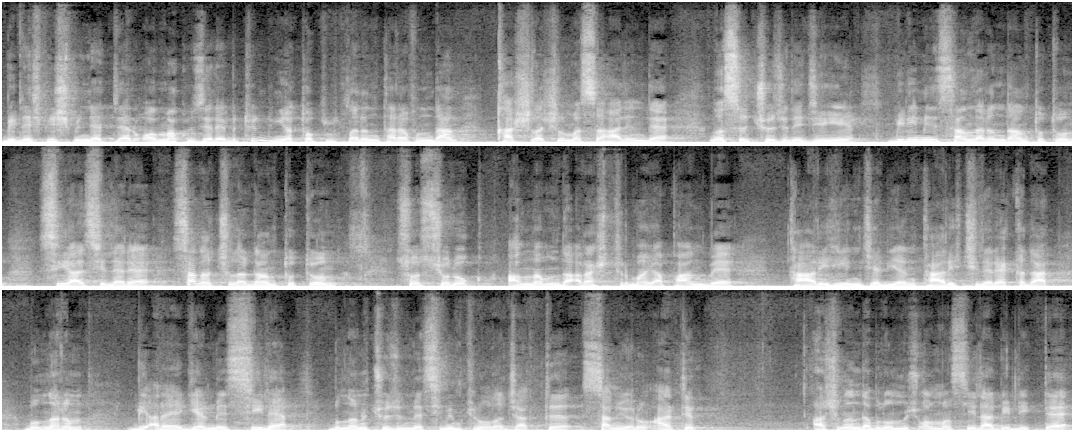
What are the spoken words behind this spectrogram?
Birleşmiş Milletler olmak üzere bütün dünya toplulukların tarafından karşılaşılması halinde nasıl çözüleceği, bilim insanlarından tutun, siyasilere, sanatçılardan tutun, sosyolog anlamında araştırma yapan ve tarihi inceleyen tarihçilere kadar bunların bir araya gelmesiyle bunların çözülmesi mümkün olacaktı. Sanıyorum artık aşının da bulunmuş olmasıyla birlikte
